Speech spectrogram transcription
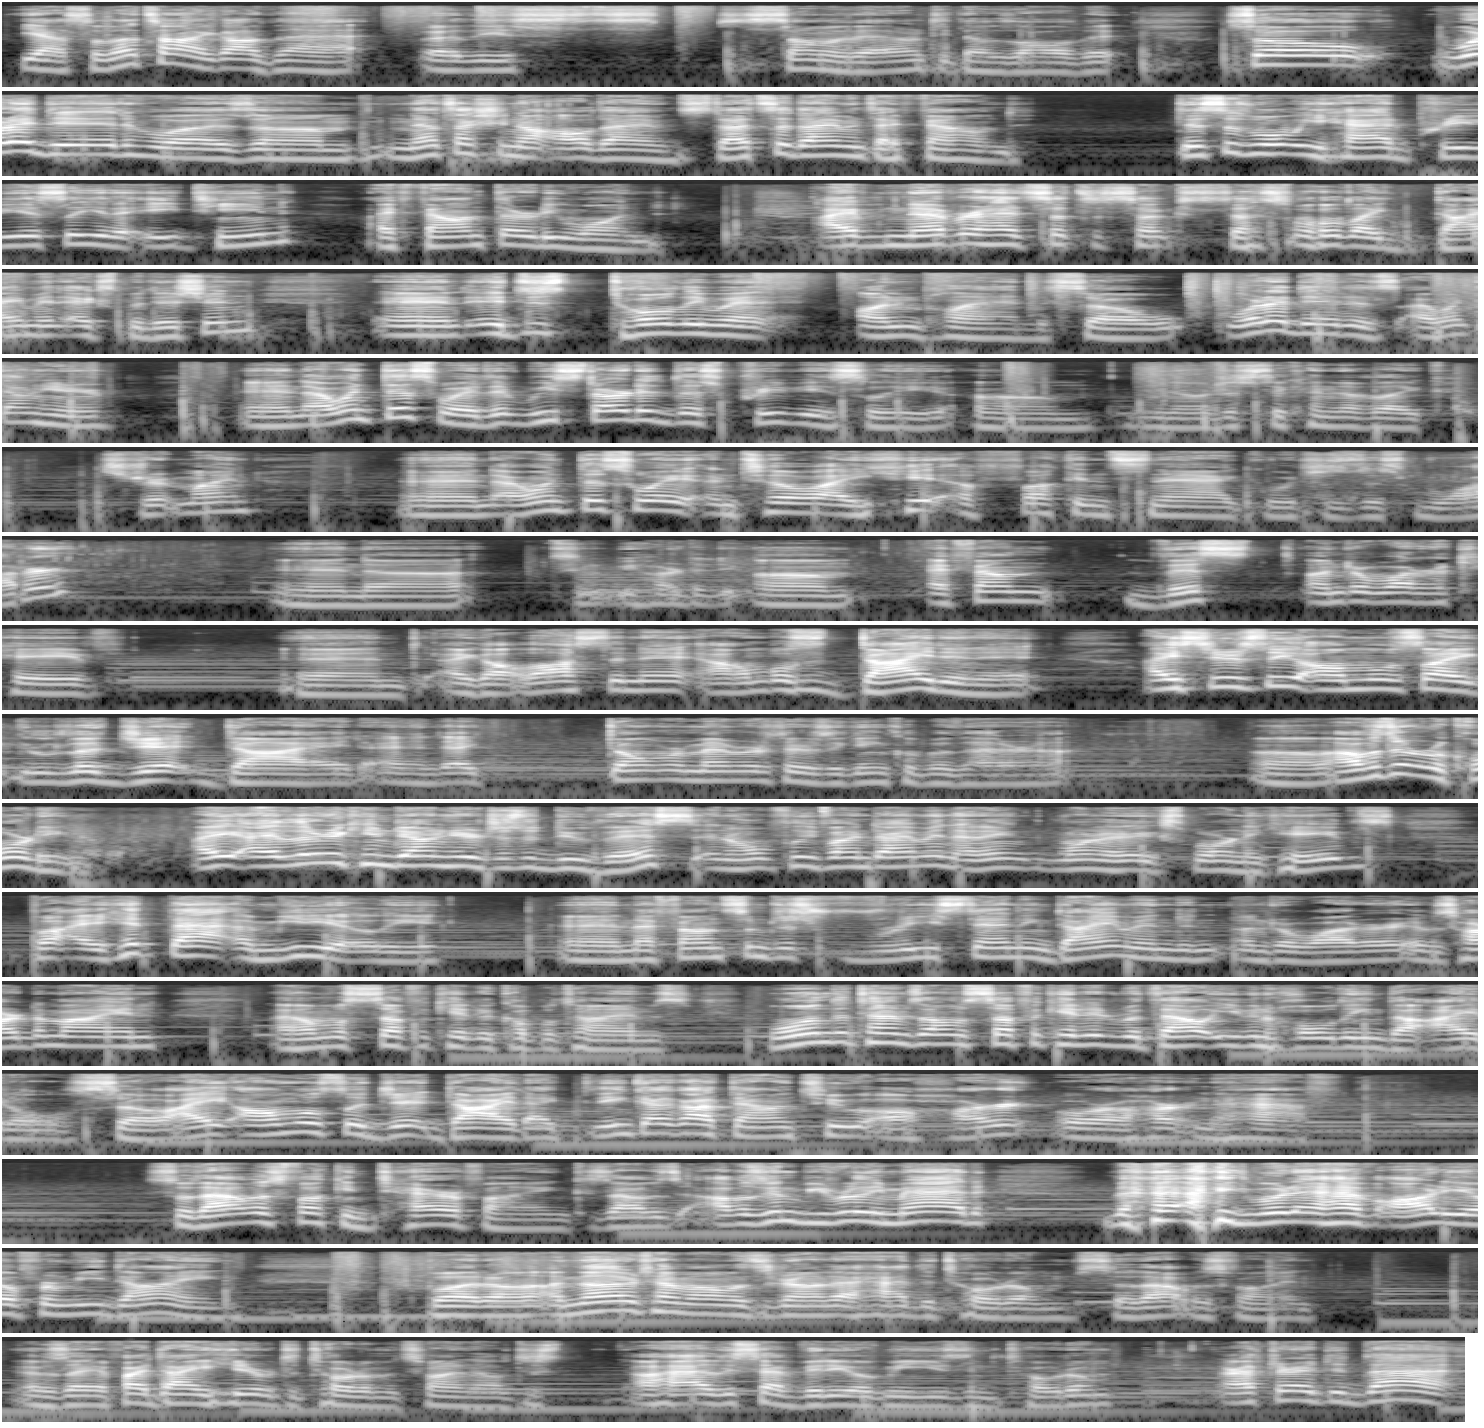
Yeah, so that's how I got that. At least some of it. I don't think that was all of it. So what I did was, um, that's actually not all diamonds. That's the diamonds I found. This is what we had previously, the 18. I found 31. I've never had such a successful like diamond expedition, and it just totally went unplanned. So what I did is I went down here, and I went this way. That we started this previously, um, you know, just to kind of like strip mine. And I went this way until I hit a fucking snag, which is this water. And uh, it's gonna be hard to do. Um, I found this underwater cave, and I got lost in it. I almost died in it. I seriously almost like legit died, and I don't remember if there's a game clip of that or not. Um, I wasn't recording. I, I literally came down here just to do this and hopefully find diamond. I didn't want to explore any caves, but I hit that immediately and I found some just freestanding diamond in, underwater. It was hard to mine. I almost suffocated a couple times. One of the times I almost suffocated without even holding the idol. So I almost legit died. I think I got down to a heart or a heart and a half. So that was fucking terrifying because I was I was gonna be really mad that I wouldn't have audio for me dying. But uh, another time I was drowned, I had the totem, so that was fine. It was like if I die here with the totem, it's fine. I'll just I'll at least have video of me using the totem. After I did that,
